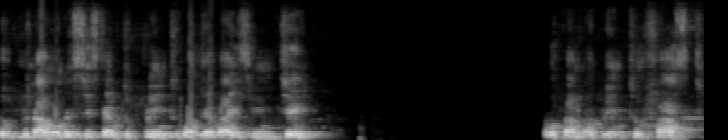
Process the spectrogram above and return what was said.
So you now want the system to print whatever is in j. Hope i'm not being too fast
